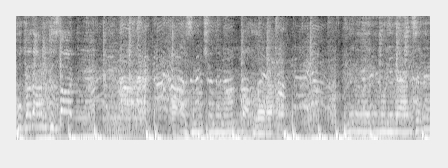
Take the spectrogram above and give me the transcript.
Bu kadar mı kızlar? Ağzıma çalınan ballara. Yenileri bugüne seni.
